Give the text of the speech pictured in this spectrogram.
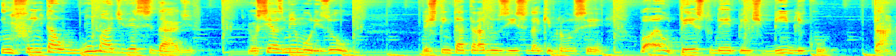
enfrenta alguma adversidade? Você as memorizou? Deixa eu tentar traduzir isso daqui para você. Qual é o texto de repente bíblico, tá?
